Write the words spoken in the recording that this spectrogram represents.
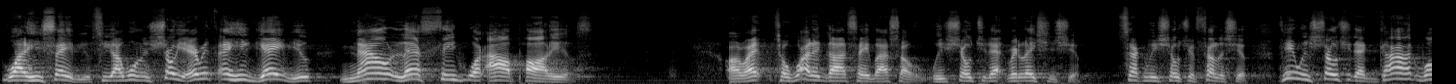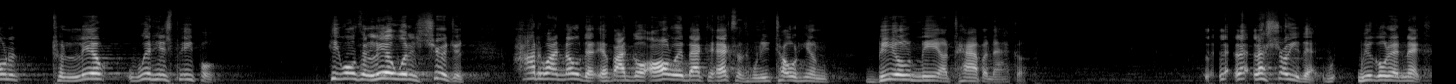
Why he save you? See, I want to show you everything he gave you. Now let's see what our part is. All right? So why did God save our soul? We showed you that relationship. Second, we showed you fellowship. Then we showed you that God wanted to live with his people. He wants to live with his children. How do I know that? If I go all the way back to Exodus when he told him, build me a tabernacle. Let's show you that. We'll go there next.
